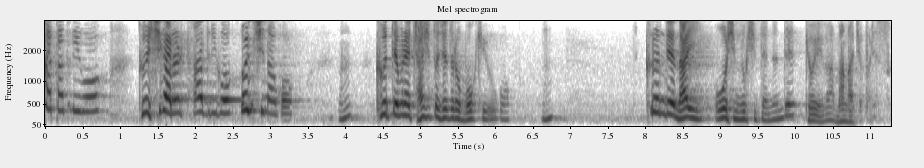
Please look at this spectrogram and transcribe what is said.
갖다 드리고 그 시간을 다 드리고 헌신하고 그것 때문에 자식도 제대로 못 키우고. 그런데 나이 50, 60 됐는데 교회가 망가져 버렸어.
